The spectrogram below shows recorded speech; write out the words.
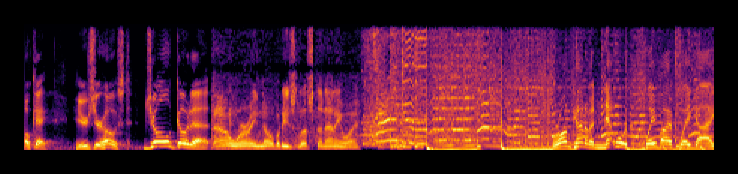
Okay, here's your host, Joel Godet. Don't worry, nobody's listening anyway. We're on kind of a network play by play guy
